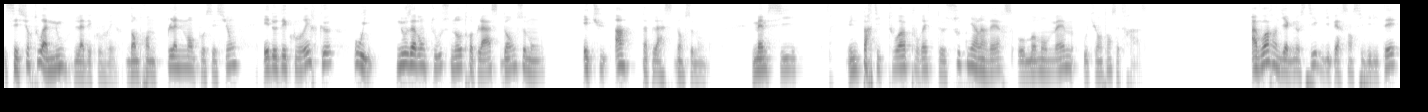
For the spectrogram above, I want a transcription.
C'est surtout à nous de la découvrir, d'en prendre pleinement possession et de découvrir que, oui, nous avons tous notre place dans ce monde. Et tu as ta place dans ce monde. Même si une partie de toi pourrait te soutenir l'inverse au moment même où tu entends cette phrase. Avoir un diagnostic d'hypersensibilité,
